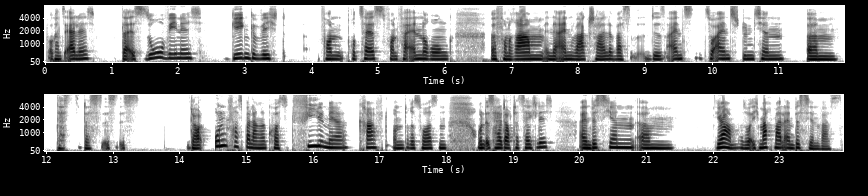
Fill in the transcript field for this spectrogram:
Boah, ganz ehrlich, da ist so wenig Gegengewicht von Prozess, von Veränderung, äh, von Rahmen in der einen Waagschale, was das 1 zu 1 Stündchen, ähm, das, das ist, ist, dauert unfassbar lange, kostet viel mehr Kraft und Ressourcen und ist halt auch tatsächlich ein bisschen, ähm, ja, also ich mache mal ein bisschen was.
